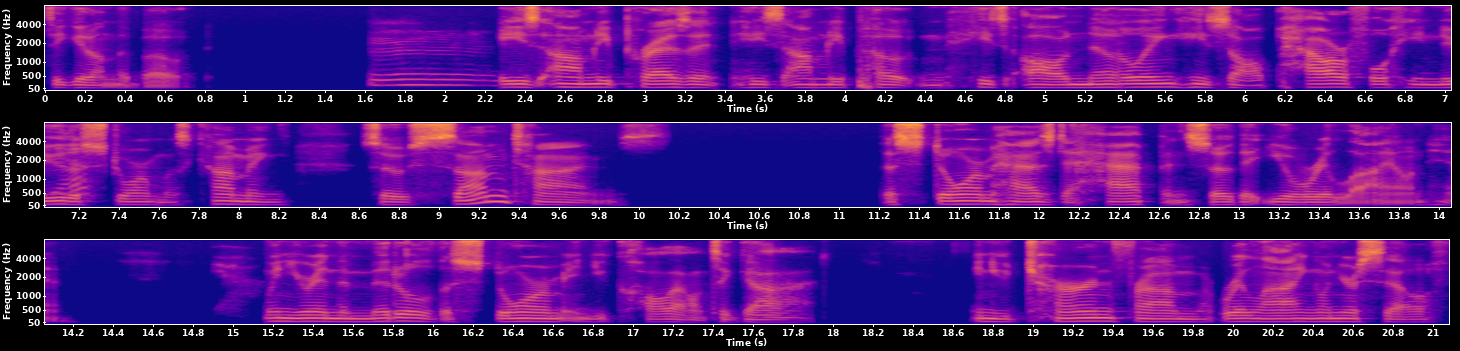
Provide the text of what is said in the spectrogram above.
to get on the boat. Mm. He's omnipresent. He's omnipotent. He's all knowing. He's all powerful. He knew yeah. the storm was coming. So sometimes the storm has to happen so that you'll rely on Him. Yeah. When you're in the middle of the storm and you call out to God and you turn from relying on yourself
